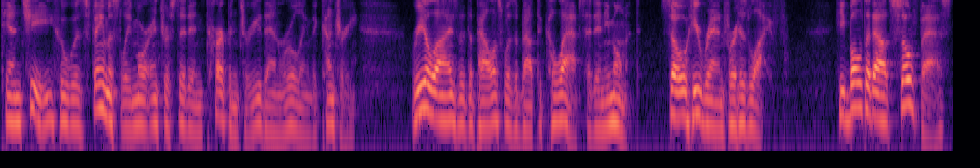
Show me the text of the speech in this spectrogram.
Tianqi, who was famously more interested in carpentry than ruling the country, realized that the palace was about to collapse at any moment, so he ran for his life. He bolted out so fast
